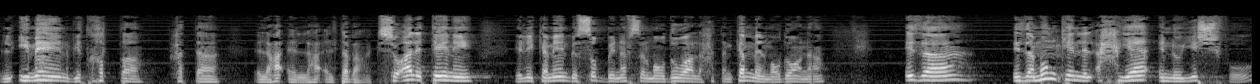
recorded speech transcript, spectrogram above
الإيمان بيتخطى حتى العقل العقل تبعك السؤال الثاني اللي كمان بيصب بنفس الموضوع لحتى نكمل موضوعنا. إذا إذا ممكن للأحياء إنه يشفوا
